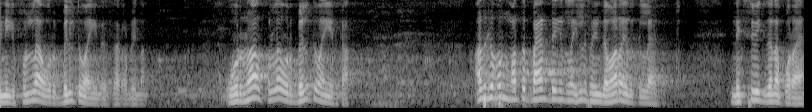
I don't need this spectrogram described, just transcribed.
இன்றைக்கி ஃபுல்லாக ஒரு பெல்ட் வாங்கிட்டேன் சார் அப்படின்னா. ஒரு நாள் ஃபுல்லாக ஒரு பெல்ட் வாங்கியிருக்கான். அதுக்கப்புறம் மற்ற பேண்ட்டுங்கெல்லாம் இல்லை சார் இந்த வாரம் இருக்குல்ல நெக்ஸ்ட் வீக் தானே போகிறேன்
